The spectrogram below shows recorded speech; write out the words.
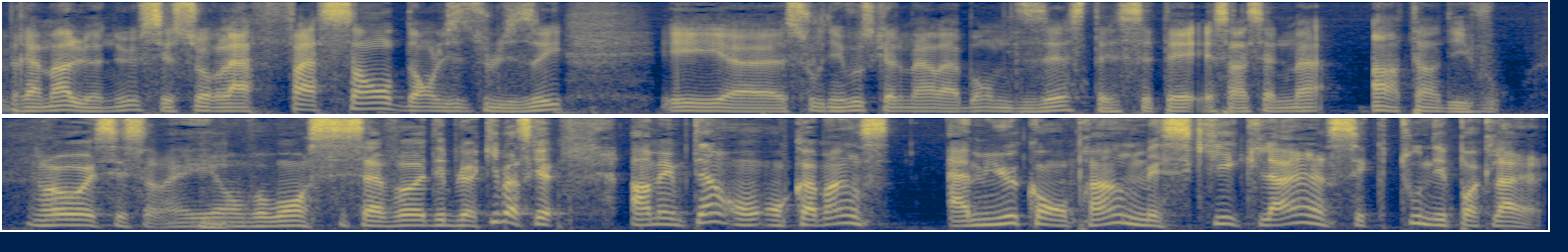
Vraiment, le nœud, c'est sur la façon dont les utiliser. Et euh, souvenez-vous ce que le maire Labombe disait, c'était, c'était essentiellement entendez-vous. Oui, ouais, c'est ça. Et on va voir si ça va débloquer parce que en même temps, on, on commence à mieux comprendre, mais ce qui est clair, c'est que tout n'est pas clair.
